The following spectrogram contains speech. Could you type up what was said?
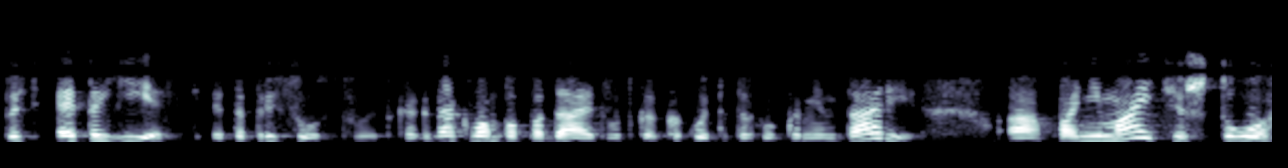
То есть это есть, это присутствует. Когда к вам попадает вот ка- какой-то такой комментарий, а, понимайте, что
